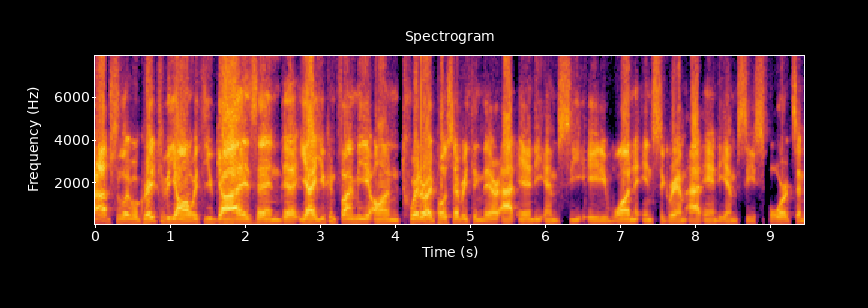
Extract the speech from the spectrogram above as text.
Absolutely. Well, great to be on with you guys. And uh, yeah, you can find me on Twitter. I post everything there at AndyMC81, Instagram at AndyMC Sports, and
